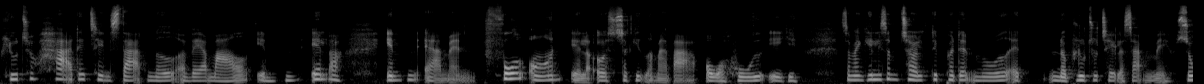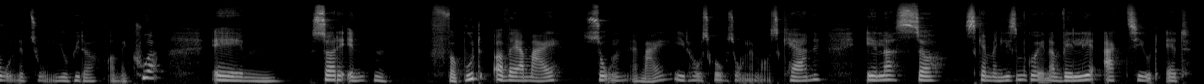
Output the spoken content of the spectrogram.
Pluto har det til en start med at være meget enten eller. Enten er man full on, eller også så gider man bare overhovedet ikke. Så man kan ligesom tolke det på den måde, at når Pluto taler sammen med Sol, Neptun, Jupiter og Merkur, øh, så er det enten forbudt at være mig, solen er mig i et horoskop, solen er vores kerne, eller så skal man ligesom gå ind og vælge aktivt at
